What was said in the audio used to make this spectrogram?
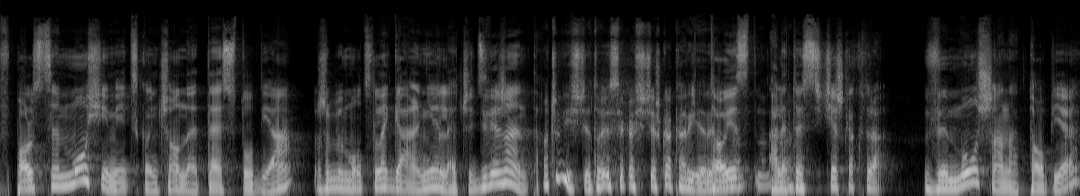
w Polsce musi mieć skończone te studia, żeby móc legalnie leczyć zwierzęta. Oczywiście, to jest jakaś ścieżka kariery. To jest, No, no, ale to jest ścieżka, która wymusza na tobie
